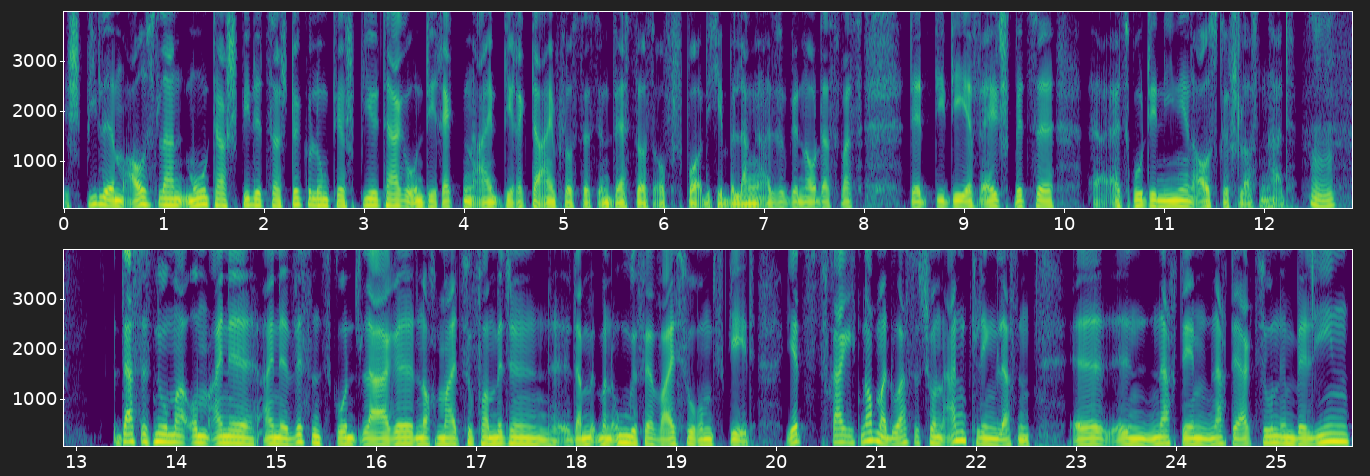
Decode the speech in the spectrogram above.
Spiele im Ausland, Montagsspiele, Zerstückelung der Spieltage und direkten direkter Einfluss des Investors auf sportliche Belange. Also genau das, was der, die DFL-Spitze äh, als rote Linien ausgeschlossen hat. Mhm das ist nur mal, um eine, eine Wissensgrundlage nochmal zu vermitteln, damit man ungefähr weiß, worum es geht. Jetzt frage ich nochmal, du hast es schon anklingen lassen, äh, nach, dem, nach der Aktion in Berlin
